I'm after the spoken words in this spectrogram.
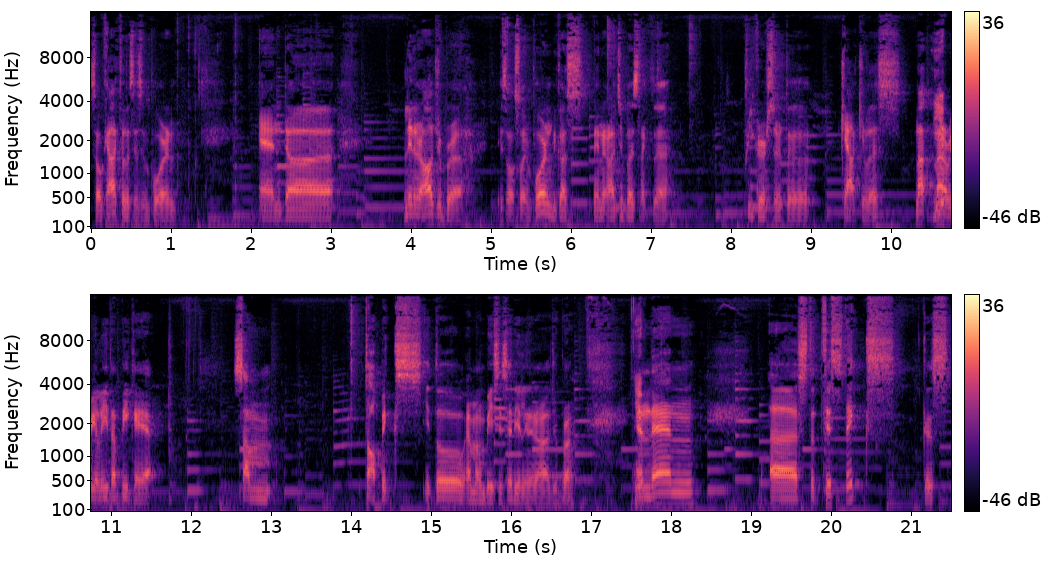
So calculus is important, and uh, linear algebra is also important because linear algebra is like the precursor to calculus. Not not Yep. really tapi kayak some topics itu emang basisnya di linear algebra. And then uh, statistics, because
